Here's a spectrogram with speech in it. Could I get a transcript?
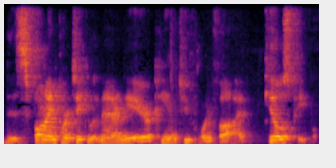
this fine particulate matter in the air, PM2.5, kills people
